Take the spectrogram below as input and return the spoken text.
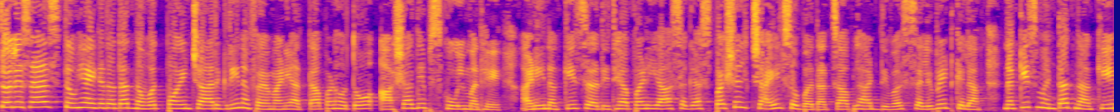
सो लिसर्स तुम्ही ऐकत होतात नव्वद पॉईंट चार ग्रीन एफ एम आणि आता आपण होतो आशादीप स्कूलमध्ये आणि नक्कीच तिथे आपण या सगळ्या स्पेशल चाइल्ड सोबत आजचा आपला हा दिवस सेलिब्रेट केला. नक्कीच म्हणतात ना की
